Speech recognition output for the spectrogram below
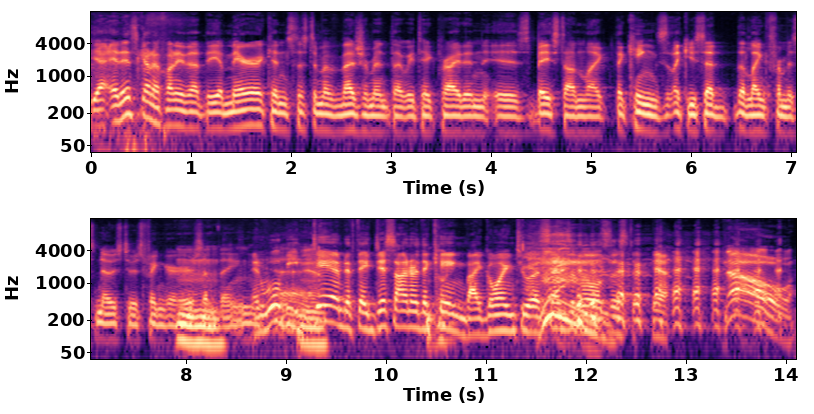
Yeah, it is kind of funny that the American system of measurement that we take pride in is based on like the king's, like you said, the length from his nose to his finger or something. And we'll be damned if they dishonor the king by going to a sensible system. Yeah. no!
